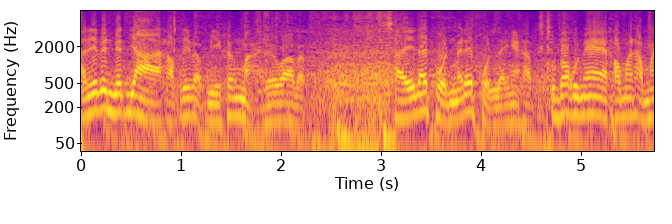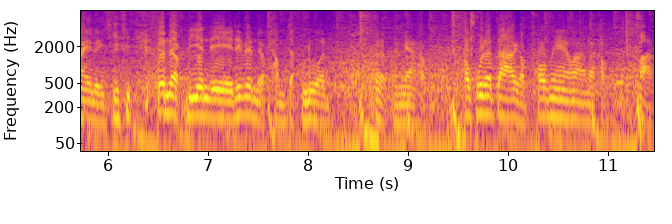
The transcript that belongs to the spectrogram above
อันนี้เป็นเม็ดยาครับที่แบบมีเครื่องหมายด้วยว่าแบบ ใช้ได้ผลไม่ได้ผลอะไรเงี้ยครับคุณพ่อคุณแม่เขามาทำให้เลยที่เป็นแบบ DNA ที่เป็นแบบทำจากลวดแบบอย่างเงี้ยครับขอบคุณอาจารย์กับพ่อแม่มากนะครับฝาก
